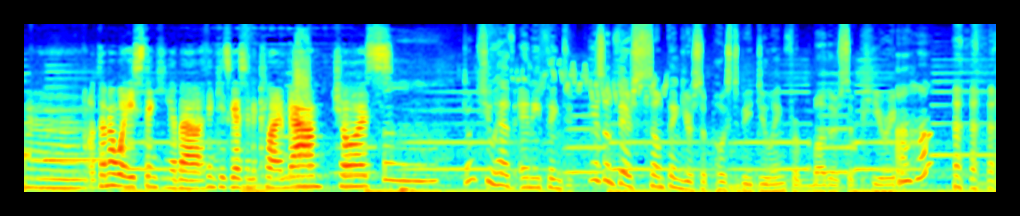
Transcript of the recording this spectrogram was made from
Hmm, I don't know what he's thinking about. I think he's getting to climb down. Chores. don't you have anything to. Isn't there something you're supposed to be doing for Mother Superior? Uh-huh.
